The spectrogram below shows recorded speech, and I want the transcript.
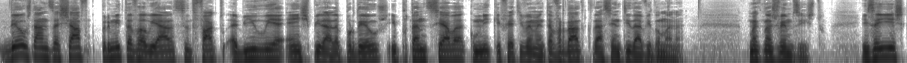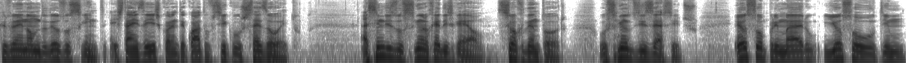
Deus dá-nos a chave que permite avaliar se de facto a Bíblia é inspirada por Deus e, portanto, se ela comunica efetivamente a verdade que dá sentido à vida humana. Como é que nós vemos isto? Isaías escreveu em nome de Deus o seguinte, está em Isaías 44, versículos 6 a 8. Assim diz o Senhor Rei de Israel, seu Redentor, o Senhor dos Exércitos, Eu sou o primeiro e eu sou o último,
